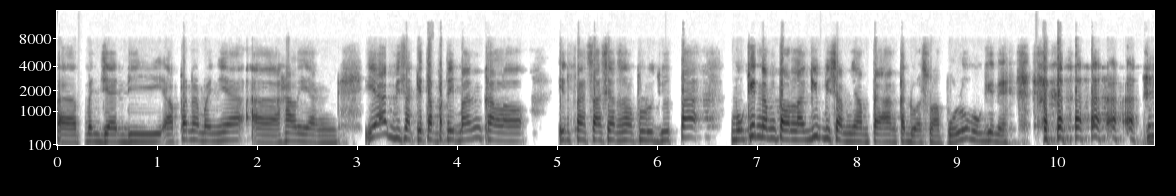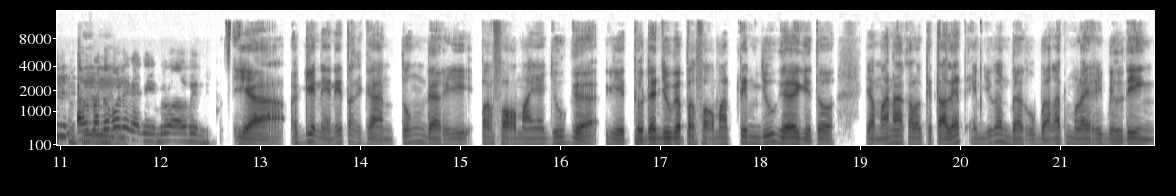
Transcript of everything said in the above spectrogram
uh, menjadi apa namanya uh, hal yang ya bisa kita pertimbangkan kalau investasi 150 juta mungkin enam tahun lagi bisa menyampai angka 250 mungkin ya. Ada tanggapannya nggak nih Bro Alvin? Ya, again ini tergantung dari performanya juga gitu dan juga performa tim juga gitu. Yang mana kalau kita lihat MU kan baru banget mulai rebuilding.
